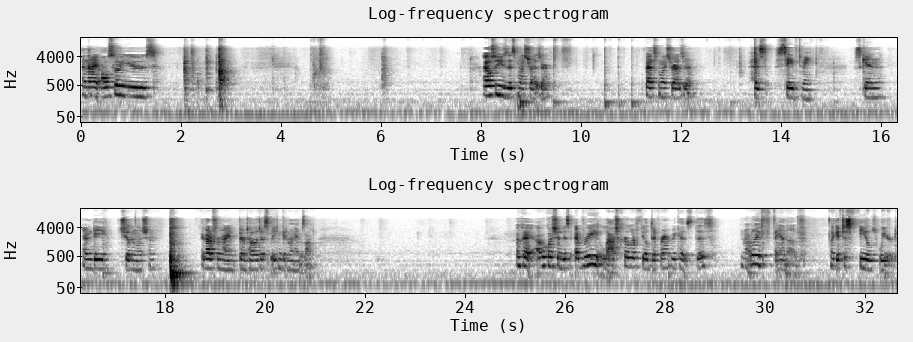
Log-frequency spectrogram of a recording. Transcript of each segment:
And then I also use I also use this moisturizer. Best moisturizer. Has saved me. Skin MD Shielding Lotion. I got it from my dermatologist, but you can get it on Amazon. Okay, I have a question. Does every lash curler feel different? Because this, I'm not really a fan of. Like, it just feels weird.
